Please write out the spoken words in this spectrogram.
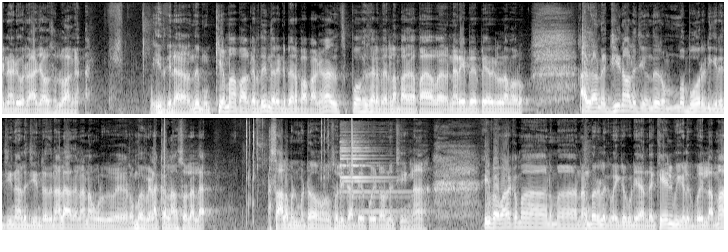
பின்னாடி ஒரு ராஜாவை சொல்லுவாங்க. இதுக்கில் வந்து முக்கியமாக பார்க்குறது இந்த ரெண்டு பேரை பார்ப்பாங்க. அது போக சில பேர்லாம் ப நிறைய பேர் பேர்கள்லாம் வரும். அது அந்த ஜீனாலஜி வந்து ரொம்ப போர் அடிக்கிற ஜீனாலஜின்றதுனால அதெல்லாம் நான் உங்களுக்கு ரொம்ப விளக்கம்லாம் சொல்லலை. சாலமன் மட்டும் சொல்லிவிட்டு அப்படியே போயிட்டோம்னு வச்சிங்களேன் இப்போ வழக்கமாக நம்ம நண்பர்களுக்கு வைக்கக்கூடிய அந்த கேள்விகளுக்கு போயிடலாமா?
